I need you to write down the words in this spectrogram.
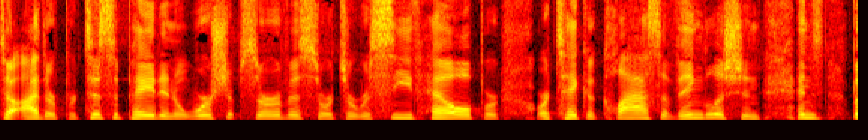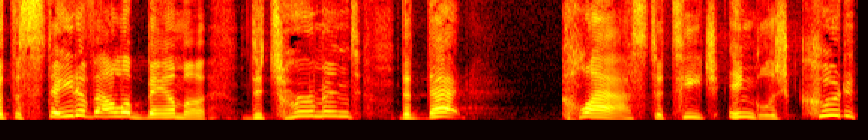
to either participate in a worship service or to receive help or, or take a class of English. And, and, but the state of Alabama determined that that class to teach English could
